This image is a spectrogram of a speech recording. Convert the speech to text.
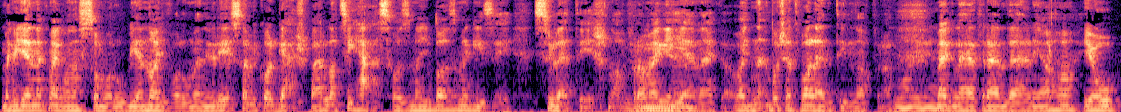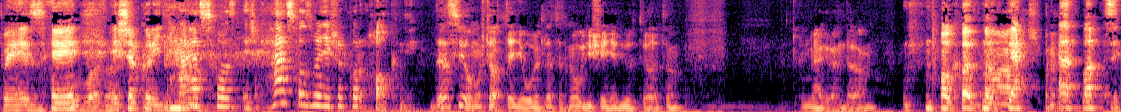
Meg ugye ennek megvan a szomorúbb ilyen nagy volumenű része, amikor Gáspár Laci házhoz megy, bazd meg izé, születésnapra, Van meg ilyen. ilyenek. Vagy ne, bocsánat, Valentin napra. Van ilyen. Meg lehet rendelni, aha, jó pénzé. Ó, és akkor így házhoz, és házhoz megy, és akkor hakni. De ez jó, most adta egy jó ötletet, mert úgyis egyedül töltöm. Megrendelem. Magadnak Na. Gáspár Laci.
